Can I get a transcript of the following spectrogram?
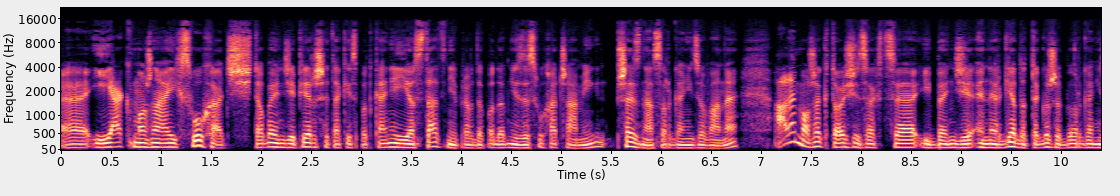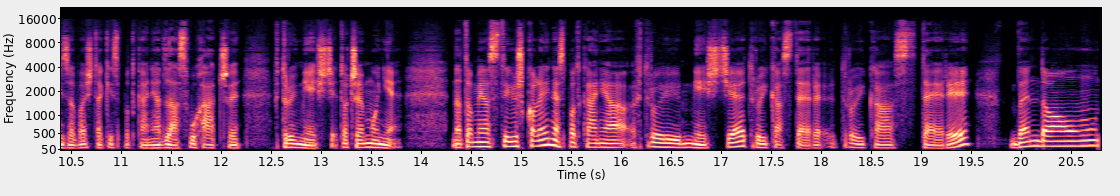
e, i jak można ich słuchać. To będzie pierwsze takie spotkanie i ostatnie prawdopodobnie ze słuchaczami, przez nas organizowane, ale może ktoś zechce i będzie energia do tego, żeby organizować takie spotkania dla słuchaczy w Trójmieście. To czemu nie? Natomiast już kolejne spotkania w Trójmieście, trójkastery, trójkastery będą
